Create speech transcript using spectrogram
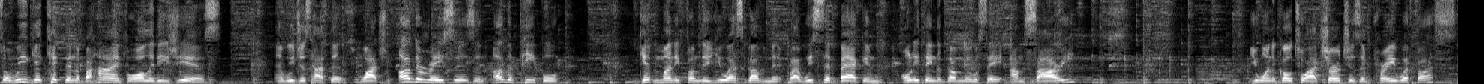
So we get kicked in the behind for all of these years, and we just have to watch other races and other people get money from the U.S. government, but we sit back and only thing the government will say, "I'm sorry." You want to go to our churches and pray with us?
